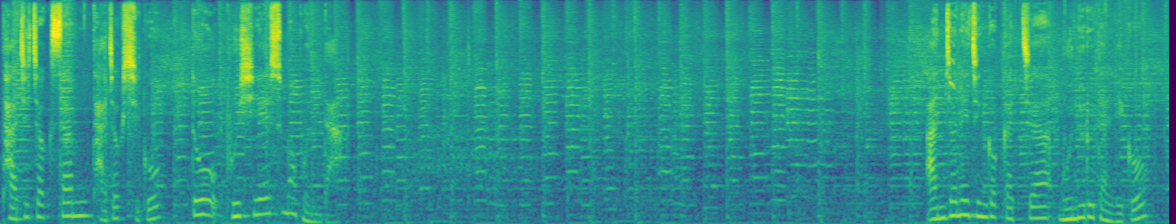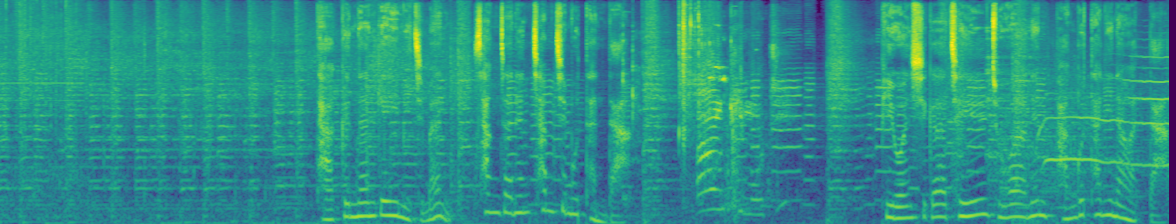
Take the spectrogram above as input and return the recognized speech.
다지적삼 다적시고 또 부시에 숨어본다. 안전해진 것 같자 문으로 달리고 다 끝난 게임이지만 상자는 참지 못한다. 아, 기모지? 비원 씨가 제일 좋아하는 방구탄이 나왔다.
